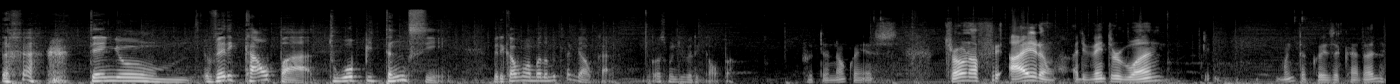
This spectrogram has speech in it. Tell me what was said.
Tenho Vericalpa Tuopitansi. Vericalpa é uma banda muito legal, cara. Eu gosto muito de Vericalpa. Puta, eu não conheço. Throne of Iron, Adventure One. Muita coisa, cara, olha.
